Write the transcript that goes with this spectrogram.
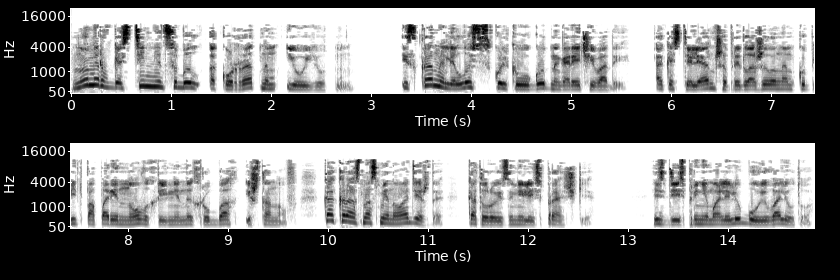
Номер в гостинице был аккуратным и уютным. Из крана лилось сколько угодно горячей воды, а Костелянша предложила нам купить по паре новых льняных рубах и штанов, как раз на смену одежды, которую занялись прачки. Здесь принимали любую валюту,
